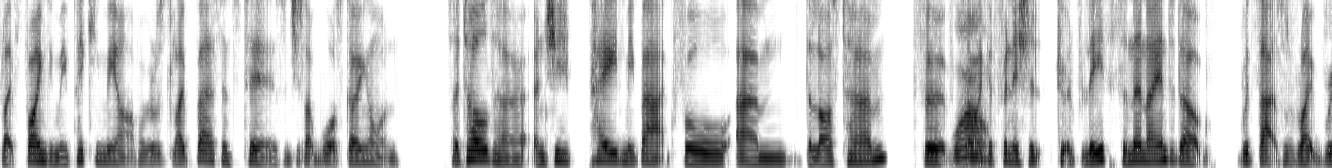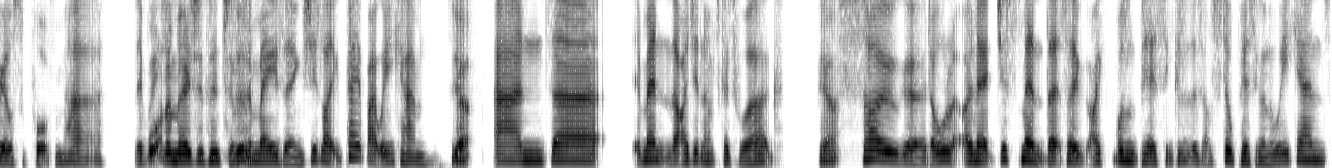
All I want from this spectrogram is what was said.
like finding me, picking me up. I was like burst into tears, and she's like, "What's going on?" So I told her, and she paid me back for um the last term for so I could finish at Leiths, and then I ended up with that sort of like real support from her. What an amazing thing to it do. was amazing. She's like, pay it back when you can. Yeah. And uh, it meant that I didn't have to go to work. Yeah. So good. All and it just meant that so I wasn't piercing because I was still piercing on the weekends.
